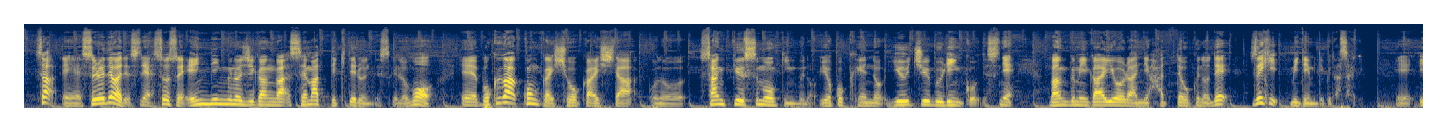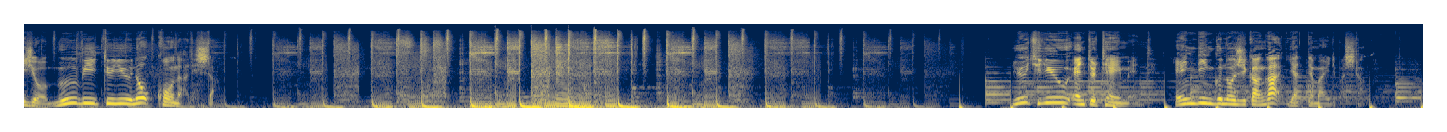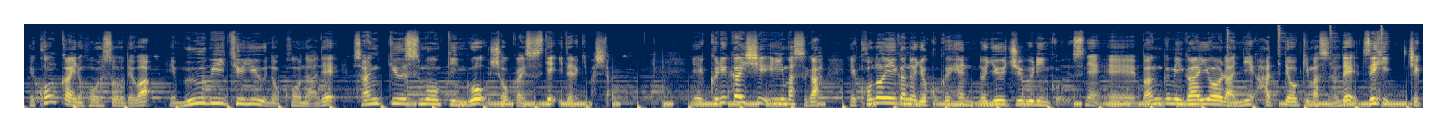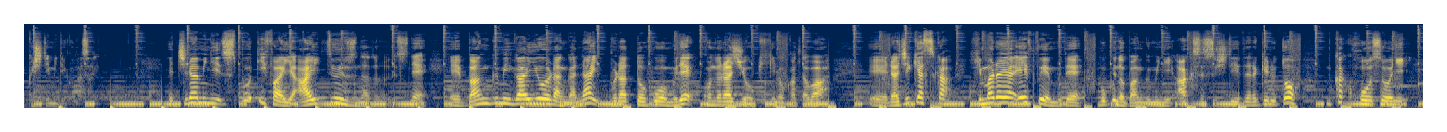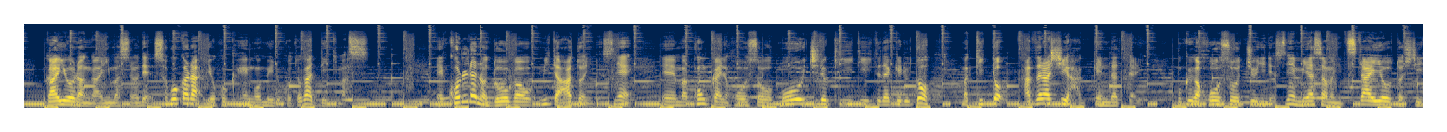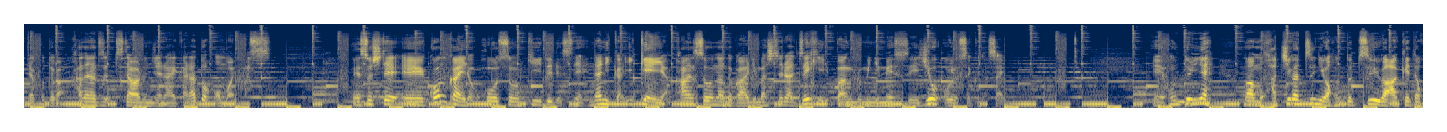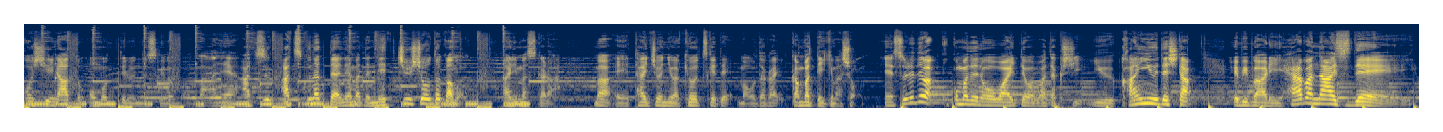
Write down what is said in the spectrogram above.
さあ、えー、それではですね、そろそろエンディングの時間が迫ってきてるんですけども、えー、僕が今回紹介したこのサンキュースモーキングの予告編の YouTube リンクをですね、番組概要欄に貼っておくので、ぜひ見てみてください。えー、以上、Movie to You のコーナーでした。U2U Entertainment エンディングの時間がやってまいりました今回の放送では Movie to You のコーナーでサンキュースモーキングを紹介させていただきましたえー、繰り返し言いますが、えこの映画の予告編の YouTube リンクをですね、え、番組概要欄に貼っておきますので、ぜひチェックしてみてください。ちなみに Spotify や iTunes などのですね、え番組概要欄がないプラットフォームでこのラジオをお聴きの方は、え、ラジキャスかヒマラヤ FM で僕の番組にアクセスしていただけると各放送に概要欄がありますのでそこから予告編を見ることができます、え、これらの動画を見た後にですね、え、ま、今回の放送をもう一度聞いていただけると、ま、きっと新しい発見だったり僕が放送中にですね皆様に伝えようとしていたことが必ず伝わるんじゃないかなと思います。えそして、え、今回の放送を聞いてですね何か意見や感想などがありましたらぜひ番組にメッセージをお寄せください、えー、本当にねまあもう8月には本当梅雨が明けてほしいなと思ってるんですけどもまあね暑暑くなったらねまた熱中症とかもありますからまあ、えー、体調には気をつけて、まあ、お互い頑張っていきましょう。えー、それでは、ここまでのお相手は私、ゆうかんゆうでした。Everybody have a nice day!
